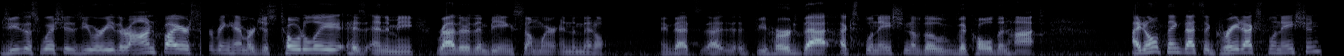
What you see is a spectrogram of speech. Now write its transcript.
Jesus wishes you were either on fire serving him or just totally his enemy rather than being somewhere in the middle. And that's, uh, if you heard that explanation of the, the cold and hot, I don't think that's a great explanation.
